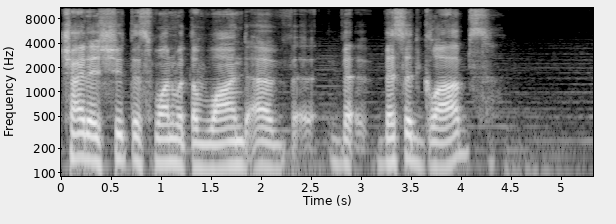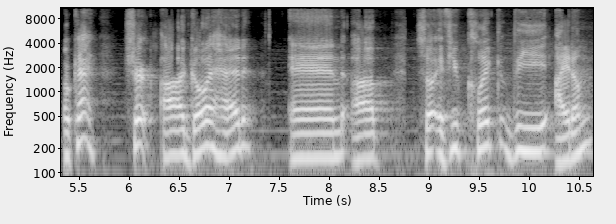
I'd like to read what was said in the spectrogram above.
try to shoot this one with the wand of uh, v- viscid globs. Okay, sure. Uh, go ahead and uh, so if you click the item,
